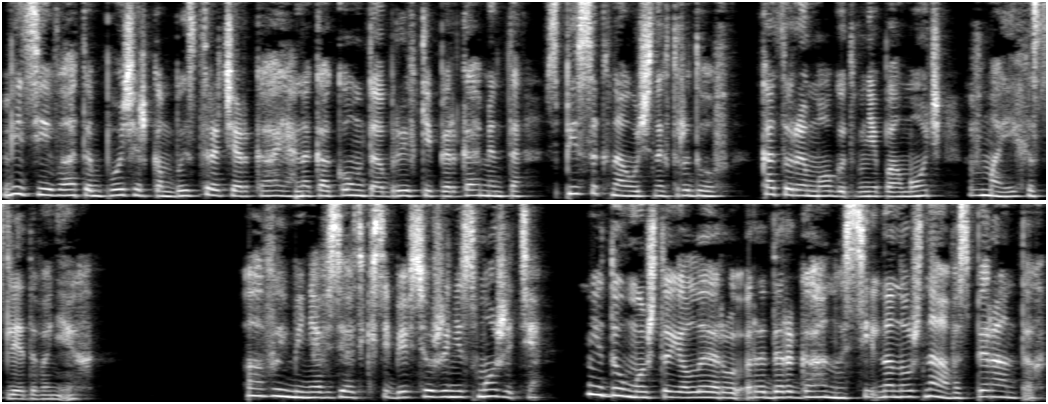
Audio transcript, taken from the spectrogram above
витиеватым почерком быстро черкая на каком-то обрывке пергамента список научных трудов, которые могут мне помочь в моих исследованиях. «А вы меня взять к себе все же не сможете? Не думаю, что я Леру Редергану сильно нужна в аспирантах,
